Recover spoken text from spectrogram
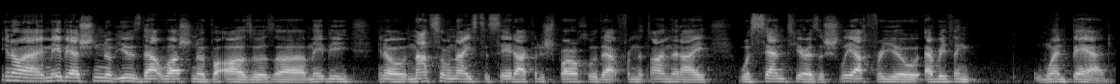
you know, I, maybe I shouldn't have used that lashon of ba'az. It was uh, maybe, you know, not so nice to say to Hakadosh Baruch Hu that from the time that I was sent here as a shliach for you, everything went bad.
